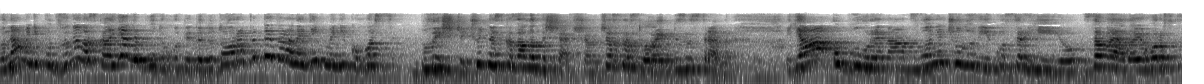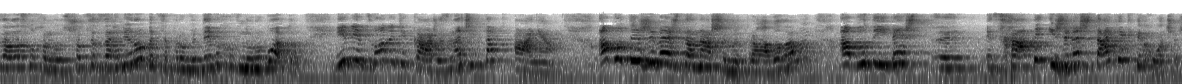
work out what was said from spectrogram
Вона мені подзвонила, сказала, я не буду ходити до того репетитора, найдіть мені когось ближче. Чуть не сказала дешевше, чесне слово, як бізнес-тренер. Я обурена, дзвоню чоловіку Сергію, завела його, розказала, слухай, ну що це взагалі робиться, проведи виховну роботу. Він мені дзвонить і каже, значить так, Аня, або ти живеш за нашими правилами, або ти йдеш е, з хати і живеш так, як ти хочеш.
